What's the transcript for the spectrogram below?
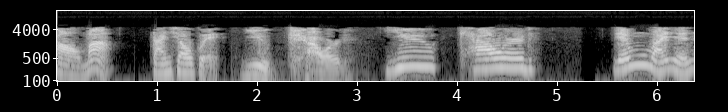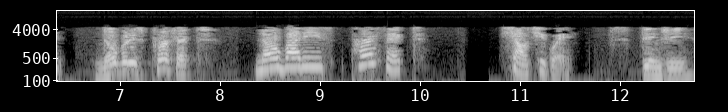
好嘛，胆小鬼 You coward. ，You coward. 人无完人， Nobody's perfect. Nobody's perfect. 小气鬼 Stingy.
